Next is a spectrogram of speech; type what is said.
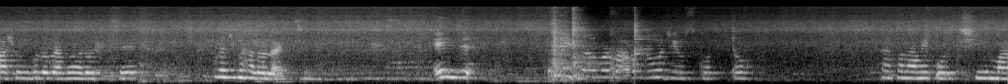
বাসনগুলো ব্যবহার হচ্ছে। বেশ ভালো লাগছে। এই যে এইটা আমার বাবা রোজ ইউজ করতো। এখন আমি করছি, মা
